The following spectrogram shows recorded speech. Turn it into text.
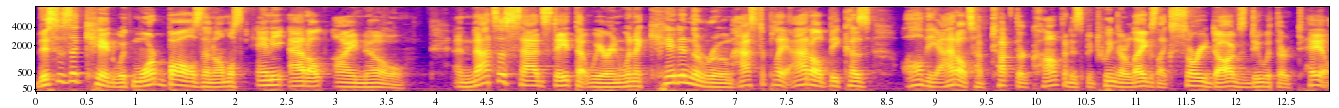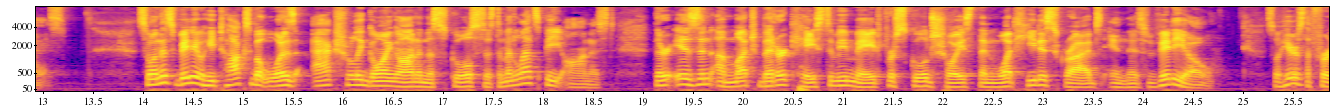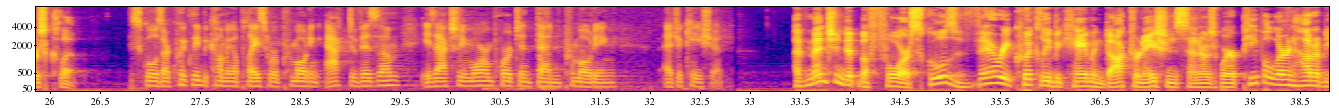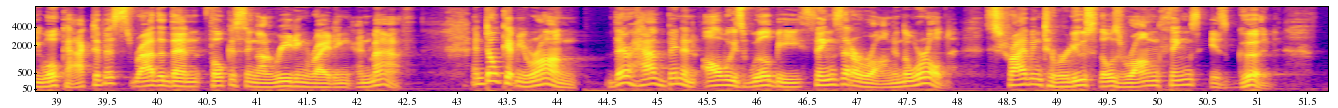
This is a kid with more balls than almost any adult I know. And that's a sad state that we're in when a kid in the room has to play adult because all the adults have tucked their confidence between their legs like sorry dogs do with their tails. So, in this video, he talks about what is actually going on in the school system. And let's be honest, there isn't a much better case to be made for school choice than what he describes in this video. So, here's the first clip. Schools are quickly becoming a place where promoting activism is actually more important than promoting education. I've mentioned it before. Schools very quickly became indoctrination centers where people learn how to be woke activists rather than focusing on reading, writing, and math. And don't get me wrong, there have been and always will be things that are wrong in the world. Striving to reduce those wrong things is good.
